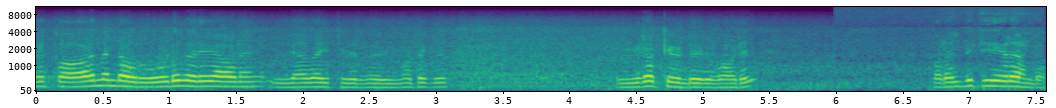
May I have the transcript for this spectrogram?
ഇത് കാണുന്നുണ്ടോ റോഡ് വരെയാണ് ഇല്ലാതായി തീർന്നത്. ഇങ്ങോട്ടേക്ക് വീടൊക്കെ ഉണ്ട് ഒരുപാട്. കടൽ ഭിത്തികളുണ്ടോ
